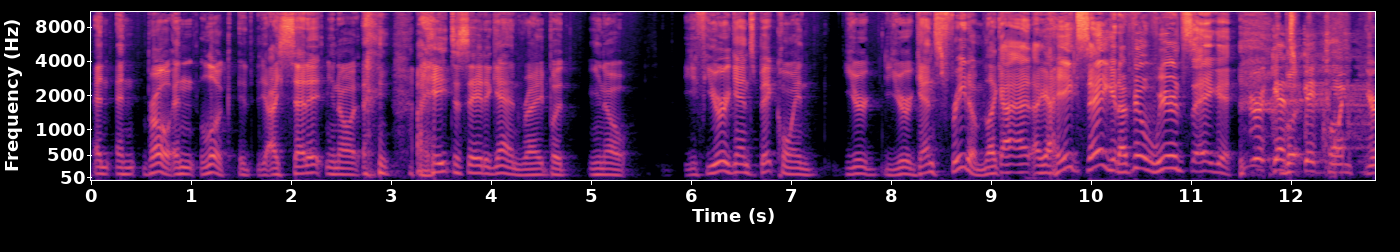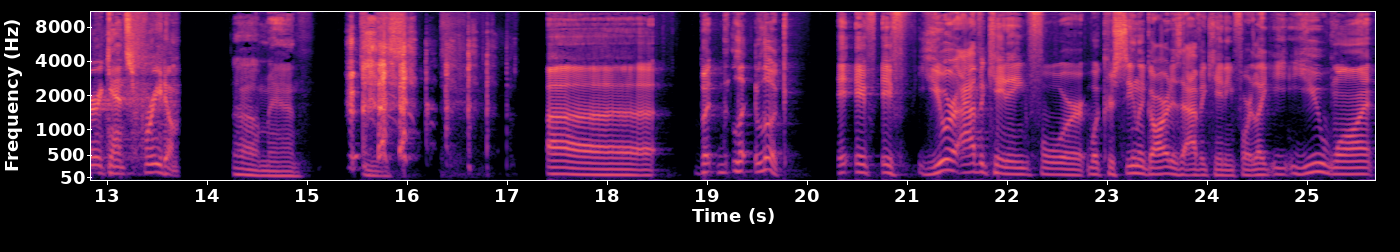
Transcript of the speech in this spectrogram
and and bro and look it, i said it you know i hate to say it again right but you know if you're against bitcoin you're you're against freedom. Like I, I, I hate saying it. I feel weird saying it. You're against but, Bitcoin. You're against freedom. Oh man. uh, but look, look, if if you're advocating for what Christine Lagarde is advocating for, like you want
